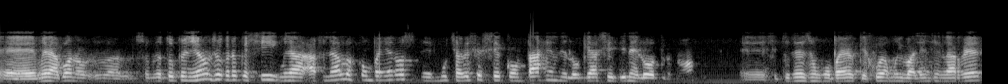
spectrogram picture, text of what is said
Eh, mira, bueno, sobre tu opinión, yo creo que sí. Mira, al final los compañeros eh, muchas veces se contagian de lo que hace bien el otro, ¿no? si tú tienes un compañero que juega muy valiente en la red,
